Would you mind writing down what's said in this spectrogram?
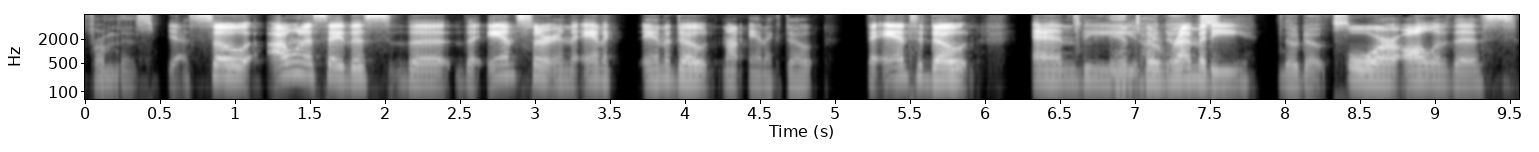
from this. Yes. So I want to say this: the the answer and the ane- antidote, not anecdote, the antidote and the the remedy No doubts. for all of this,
